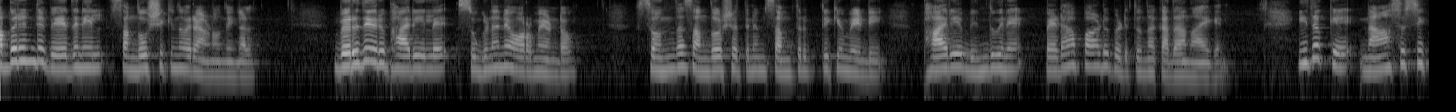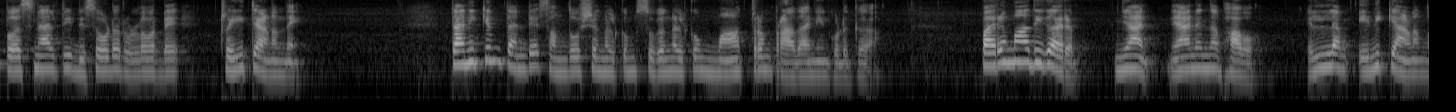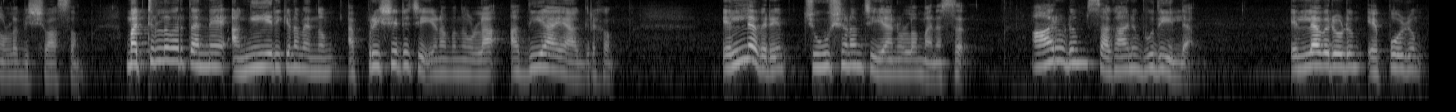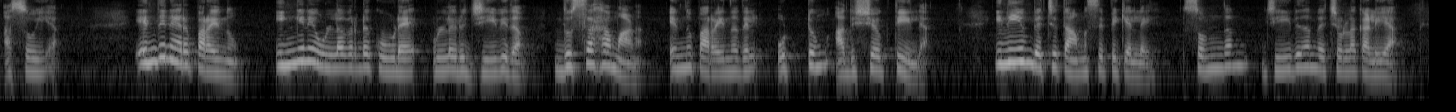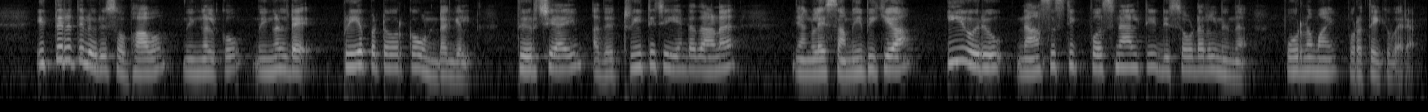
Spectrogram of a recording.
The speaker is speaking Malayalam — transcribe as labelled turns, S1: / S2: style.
S1: അപരന്റെ വേദനയിൽ സന്തോഷിക്കുന്നവരാണോ നിങ്ങൾ? വെറുതെ ഒരു ഭാര്യയിലെ സുഗുണനെ ഓർമ്മയുണ്ടോ? സ്വന്തം സന്തോഷത്തിനും സംതൃപ്തിക്കും വേണ്ടി ഭാര്യ ബിന്ദുവിനെ പെടാപ്പാടുപെടുത്തുന്ന കഥാനായകൻ. ഇതൊക്കെ നാസസിക് പേഴ്സണാലിറ്റി ഡിസോർഡർ ഉള്ളവരുടെ ട്രെയ്റ്റ് ആണെന്നേ തനിക്കും തന്റെ സന്തോഷങ്ങൾക്കും സുഖങ്ങൾക്കും മാത്രം പ്രാധാന്യം കൊടുക്കുക. പരമാധികാരം ഞാൻ ഞാൻ എന്ന ഭാവം എല്ലാം എനിക്കാണെന്നുള്ള വിശ്വാസം. മറ്റുള്ളവർ തന്നെ അംഗീകരിക്കണമെന്നും അപ്രീഷിയേറ്റ് ചെയ്യണമെന്നുള്ള അതിയായ ആഗ്രഹം. എല്ലാവരെയും ചൂഷണം ചെയ്യാനുള്ള മനസ്സ്. ആരോടും സഹാനുഭൂതിയില്ല. എല്ലാവരോടും എപ്പോഴും അസൂയ. എന്തിനേറെ പറയുന്നു? ഇങ്ങനെയുള്ളവരുടെ കൂടെ ഉള്ളൊരു ജീവിതം ദുസ്സഹമാണ് എന്ന് പറയുന്നതിൽ ഒട്ടും അതിശയോക്തിയില്ല. ഇനിയും വെച്ച് താമസിപ്പിക്കല്ലേ? സ്വന്തം ജീവിതം വെച്ചുള്ള കളിയാ. ഇത്തരത്തിലൊരു സ്വഭാവം നിങ്ങൾക്കോ നിങ്ങളുടെ പ്രിയപ്പെട്ടവർക്കോ ഉണ്ടെങ്കിൽ തീർച്ചയായും അത് ട്രീറ്റ് ചെയ്യേണ്ടതാണ്. ഞങ്ങളെ സമീപിക്കുക. ഈ ഒരു നാസിസ്റ്റിക് പേഴ്സണാലിറ്റി ഡിസോർഡറിൽ നിന്ന് പൂർണമായി പുറത്തേക്ക് വരാം.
